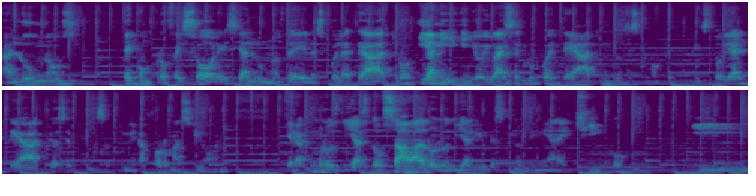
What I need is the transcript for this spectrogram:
alumnos, de, con profesores y alumnos de la Escuela de Teatro. Y a mí, y yo iba a ese grupo de teatro, entonces como que la historia del teatro hacer como esa primera formación era como los días, los sábados, los días libres que uno tenía de chico. Y,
